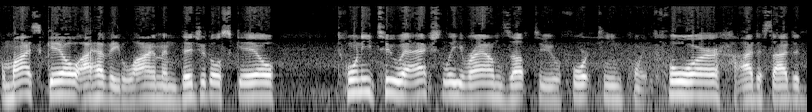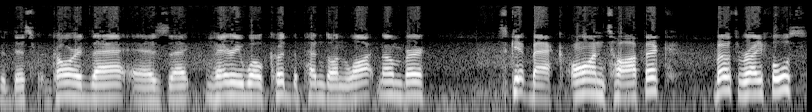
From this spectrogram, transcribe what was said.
On my scale, I have a Lyman digital scale. 22 actually rounds up to 14.4. I decided to disregard that as that very well could depend on lot number. Let's get back on topic. Both rifles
